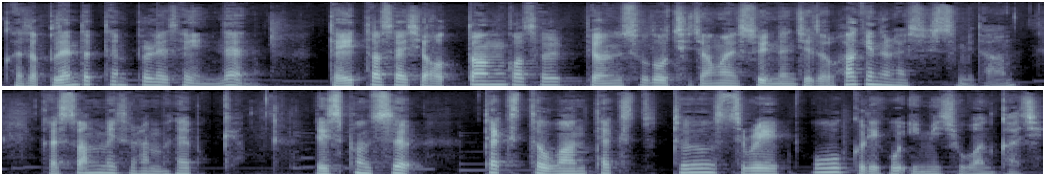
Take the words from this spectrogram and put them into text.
그래서 블렌드 템플릿에 있는 데이터셋이 어떤 것을 변수로 지정할 수 있는지를 확인을 할 수 있습니다. 그래서 submit을 한번 해볼게요. 리스폰스 텍스트 1, 텍스트 2, 3, 4 그리고 이미지 1까지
